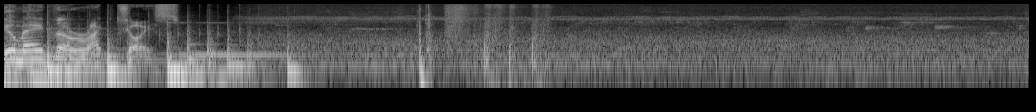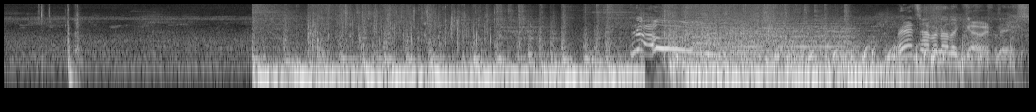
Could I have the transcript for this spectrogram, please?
You made the right choice. Let's have another go at this.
